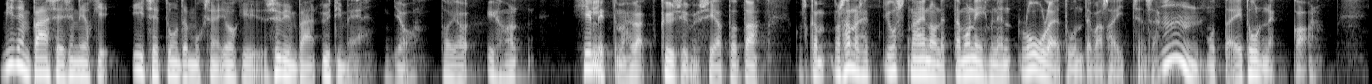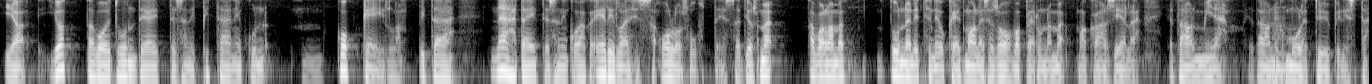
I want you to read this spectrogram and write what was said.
miten pääsee sinne jokin itsetuntemuksen johonkin syvimpään ytimeen? Joo, toi on ihan hillittömän hyvä kysymys ja tota, koska mä sanoisin, että just näin on, että moni ihminen luulee tuntevansa itsensä, mm. mutta ei tunnekaan. Ja jotta voi tuntea itsensä, niin pitää niin kuin kokeilla, pitää nähdä itsensä niin kuin aika erilaisissa olosuhteissa. Että jos mä tavallaan mä tunnen itseni, okei, että mä olen se sohvaperuna, mä makaan siellä ja tämä on minä ja tämä on niinku mm. niin mulle tyypillistä.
